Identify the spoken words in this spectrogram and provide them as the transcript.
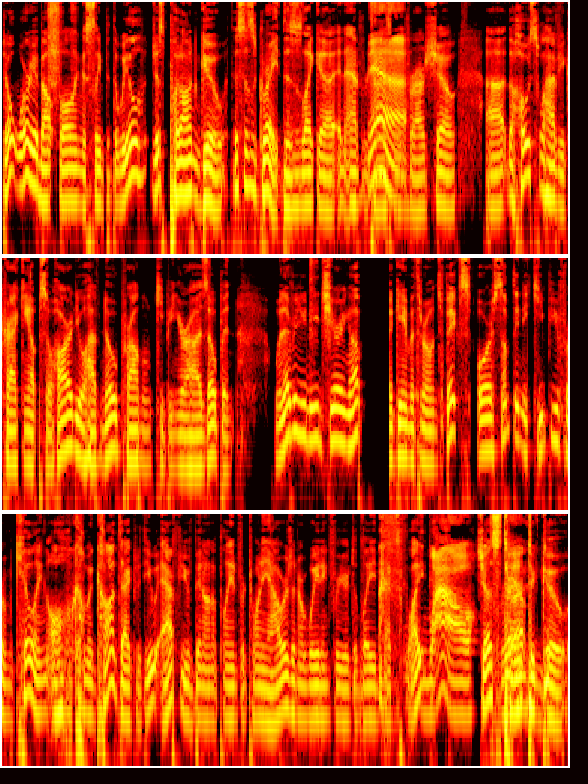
Don't worry about falling asleep at the wheel. Just put on Goo. This is great. This is like a, an advertisement Yeah. for our show. Uh, the host will have you cracking up so hard you will have no problem keeping your eyes open. Whenever you need cheering up, a Game of Thrones fix, or something to keep you from killing all who come in contact with you after you've been on a plane for 20 hours and are waiting for your delayed next flight, Wow. just turn Yep. to Goo.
